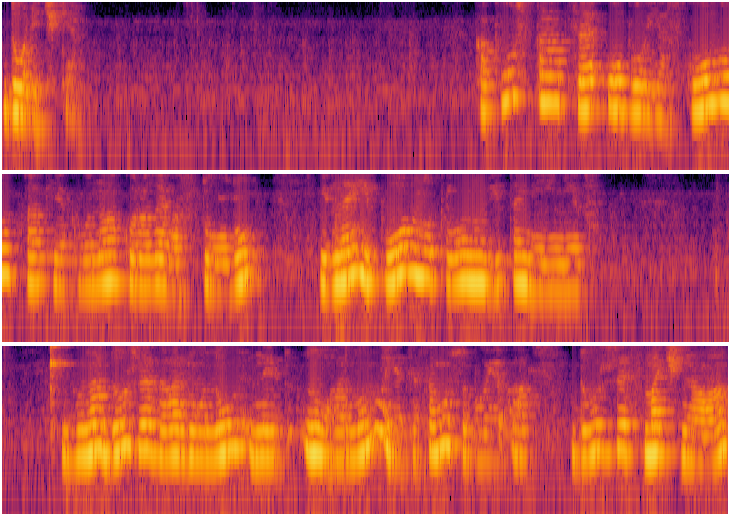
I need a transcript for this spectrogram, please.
долічки. Капуста це обов'язково, так як вона королева столу, і в неї повно-повно вітамінів. І вона дуже гармонує, не, ну, гармонує, це само собою, а дуже смачна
